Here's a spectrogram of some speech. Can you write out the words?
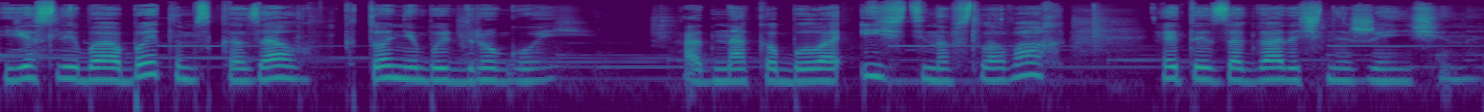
если бы об этом сказал кто-нибудь другой. Однако была истина в словах этой загадочной женщины.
